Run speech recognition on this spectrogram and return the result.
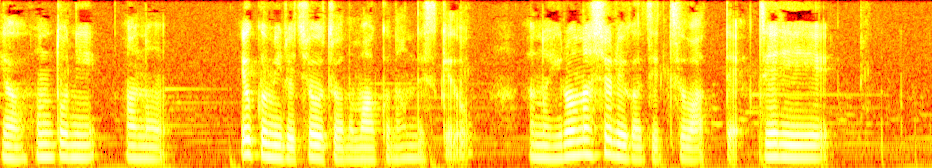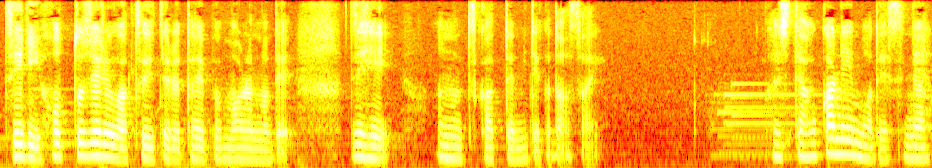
いや、本当に、あの、よく見る蝶々のマークなんですけど、あの、いろんな種類が実はあって、ゼリー、ゼリー、ホットジェルがついてるタイプもあるので、是非、使ってみてください。そして他にもですね、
